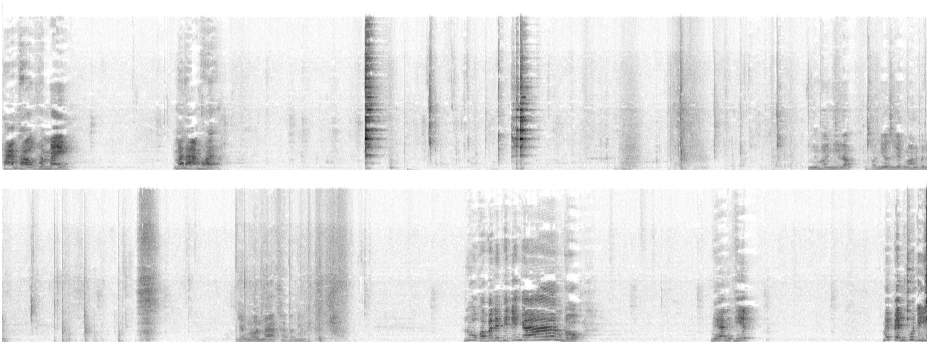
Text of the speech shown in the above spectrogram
ถามเขาทำไม มาถามข่อยนี่น้อยนี้แหรอกตอนนี้เสิอยากนอนไปะเนี่ย อยากนอนมากค่ะตอนนี้ ลูกเขาไม่ได้ผิดอีกยังดอก แม่นี่ผิด ไม่เป็นผู้ดี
